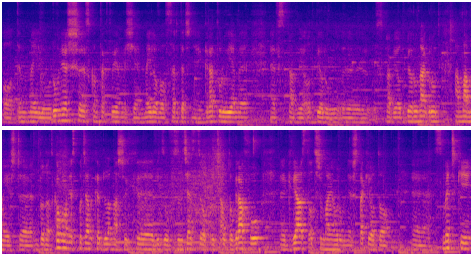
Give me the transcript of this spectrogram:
o tym mailu również y, skontaktujemy się mailowo. Serdecznie gratulujemy y, w sprawie odbioru, w sprawie odbioru nagród, a mamy jeszcze dodatkową niespodziankę dla naszych widzów. Zwycięzcy oprócz autografu gwiazd otrzymają również takie oto smyczki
